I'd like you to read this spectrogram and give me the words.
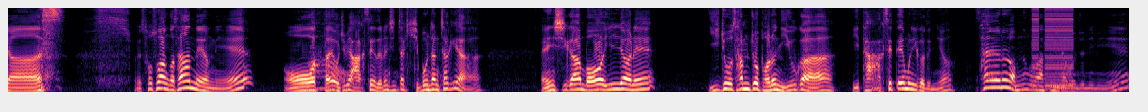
아, 일자스. 소소한 거 사왔네, 형님. 어, 따 요즘에 악세들은 진짜 기본 장착이야. NC가 뭐 1년에 2조, 3조 버는 이유가 이 다 악세 때문이거든요. 사연은 없는 것 같습니다, 본주님이.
